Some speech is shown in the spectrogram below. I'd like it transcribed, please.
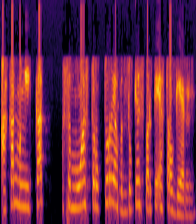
akan mengikat semua struktur yang bentuknya seperti estrogen.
